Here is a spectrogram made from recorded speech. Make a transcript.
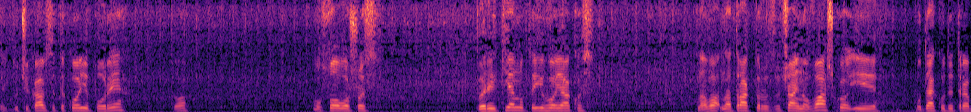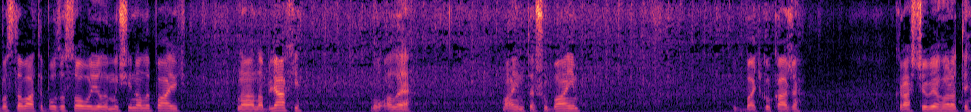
Як дочекався такої пори, то мусово щось перекинути його якось. На, на трактор, звичайно, важко і подекуди треба ставати, бо засовує лемеші налипають на, на бляхи. Ну, але маємо те, що маємо. Як батько каже, краще вигорати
